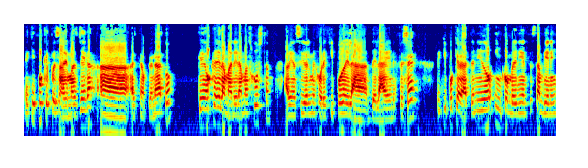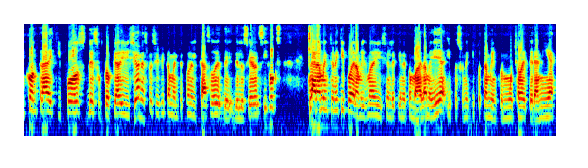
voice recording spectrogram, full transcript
equipo que pues además llega al campeonato, creo que de la manera más justa, habían sido el mejor equipo de la, de la NFC, equipo que había tenido inconvenientes también en contra de equipos de su propia división, específicamente con el caso de, los Seattle Seahawks. Claramente un equipo de la misma división le tiene tomada la medida y pues un equipo también con mucha veteranía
